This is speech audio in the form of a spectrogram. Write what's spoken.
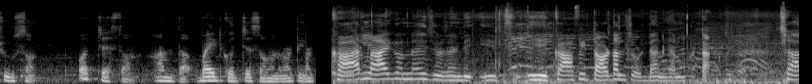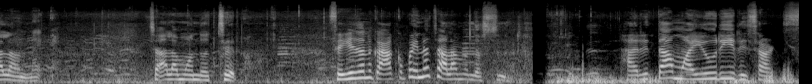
చూసాం. వచ్చేసాం. అంతా బయటకు వచ్చేసాం అనమాట కార్లు ఆగి ఉన్నాయి చూడండి. ఈ ఈ కాఫీ తోటలు చూడడానికి అనమాట చాలా ఉన్నాయి. చాలా మంది వచ్చారు. సీజన్ కాకపోయినా చాలా మంది వస్తున్నారు. హరిత మయూరి రిసార్ట్స్.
